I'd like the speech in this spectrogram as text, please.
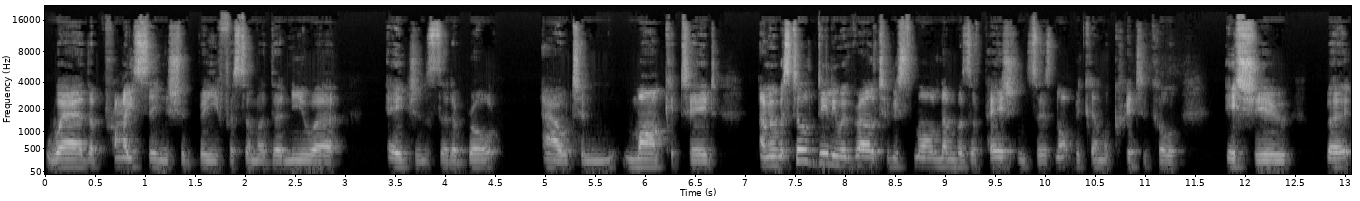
where the pricing should be for some of the newer agents that are brought out and marketed. I mean, we're still dealing with relatively small numbers of patients, so it's not become a critical issue. But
